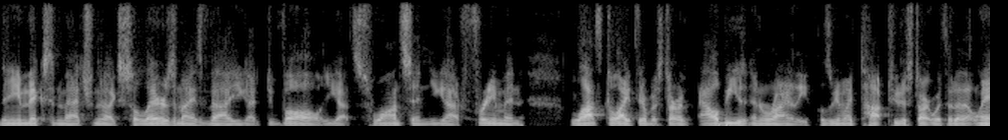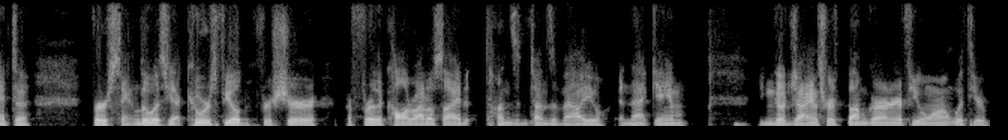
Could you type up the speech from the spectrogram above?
Then you mix and match there. Like Soler's a nice value. You got Duvall, you got Swanson, you got Freeman. Lots to like there, but start with Albie and Riley. Those will be my top two to start with at Atlanta versus St. Louis. You got Coors Field for sure. Prefer the Colorado side. Tons and tons of value in that game. You can go Giants versus Bumgarner if you want with your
